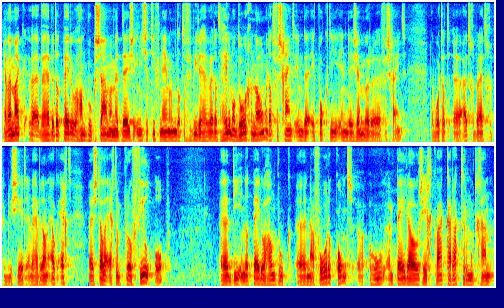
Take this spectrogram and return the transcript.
Ja, wij, maken, wij, hebben dat pedo-handboek samen met deze initiatiefnemer om dat te verbieden, hebben wij dat helemaal doorgenomen. Dat verschijnt in de Epoch die in december eh, verschijnt. Dan wordt dat eh, uitgebreid gepubliceerd. En we hebben dan ook echt, wij stellen echt een profiel op die in dat pedo-handboek naar voren komt. hoe een pedo zich qua karakter moet gaan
